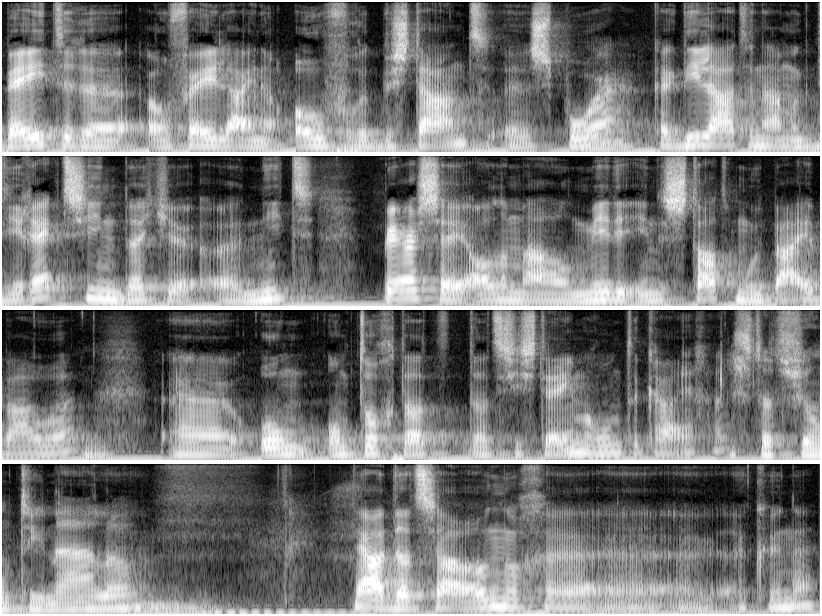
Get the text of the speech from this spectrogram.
betere OV-lijnen over het bestaand spoor. Kijk, die laten namelijk direct zien dat je niet per se allemaal midden in de stad moet bijbouwen... om, om toch dat, dat systeem rond te krijgen. Station Tinalo. Um, nou, dat zou ook nog uh, kunnen.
